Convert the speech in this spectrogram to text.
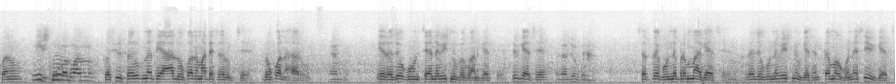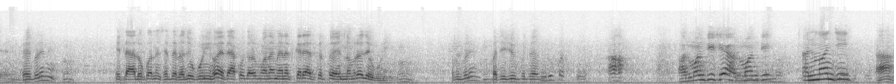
કોનું? વિષ્ણુ ભગવાનનું. કશું સ્વરૂપ નથી. આ લોકોના માટે સ્વરૂપ છે. લોકોને હારું. એ રજો ગુણ છે અને વિષ્ણુ ભગવાન કે છે. શું કે છે? રજોગુણ. સત્વ ગુણ ને બ્રહ્મા કે છે. રજો ગુણ ને વિષ્ણુ કે છે તમો ગુણ ને શિવ કે છે. પડે ને? એટલે આ લોકોને છે તે રજો ગુણી હોય તો આખો દળ મને મહેનત કર્યા જ કરતો એનું નામ રજો ગુણી સમજ પડે પછી શું પૂછવા? હનુમાનજી છે? હનુમાનજી? હનુમાનજી. હા.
